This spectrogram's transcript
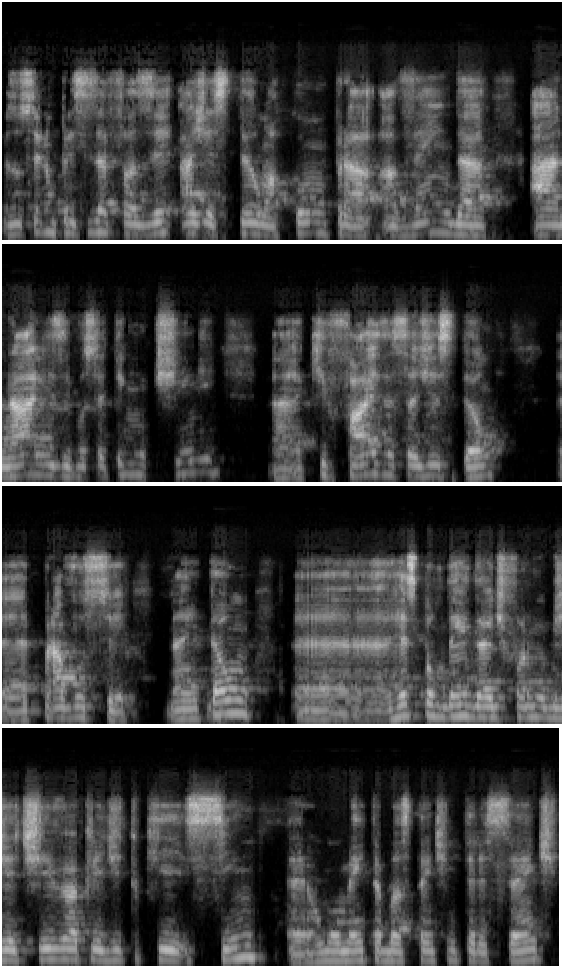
mas você não precisa fazer a gestão, a compra, a venda, a análise. Você tem um time que faz essa gestão é, para você. Né? Então, é, respondendo de forma objetiva, eu acredito que sim, é, o momento é bastante interessante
